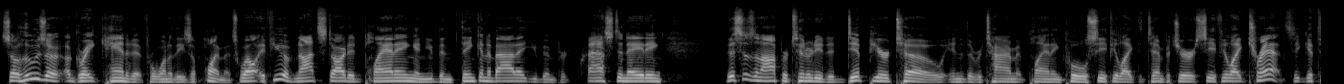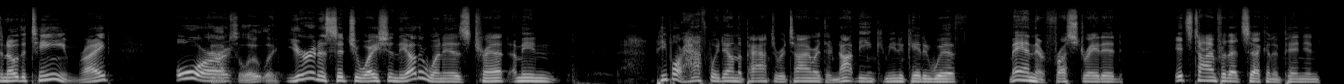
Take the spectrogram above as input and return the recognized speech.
So, who's a, a, great candidate for one of these appointments? Well, if you have not started planning and you've been thinking about it, you've been procrastinating, this is an opportunity to dip your toe into the retirement planning pool, see if you like the temperature, see if you like Trent, so you get to know the team, right? Or absolutely, you're in a situation. The other one is Trent. I mean, people are halfway down the path to retirement. They're not being communicated with. Man, they're frustrated. It's time for that second opinion.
